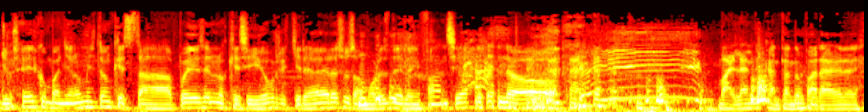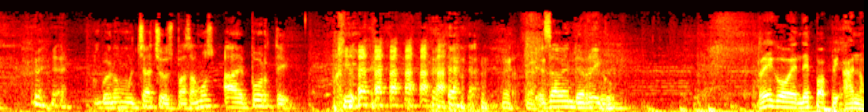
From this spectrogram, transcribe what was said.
Yo sé el compañero Milton que está pues enloquecido porque quiere ver a sus amores de la infancia. No. Bailando y cantando para él. Bueno, muchachos, pasamos a deporte. ¿Qué, ¿Qué saben de Rigo? Rigo vende papi. Ah, no.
